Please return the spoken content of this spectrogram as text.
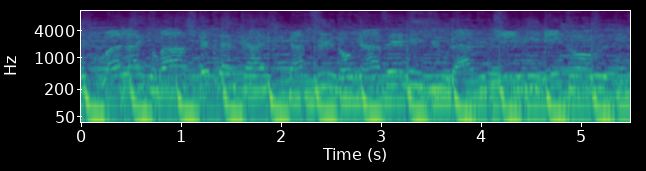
笑い飛ばして帰るかい夏の風に揺らぐ君に問う。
